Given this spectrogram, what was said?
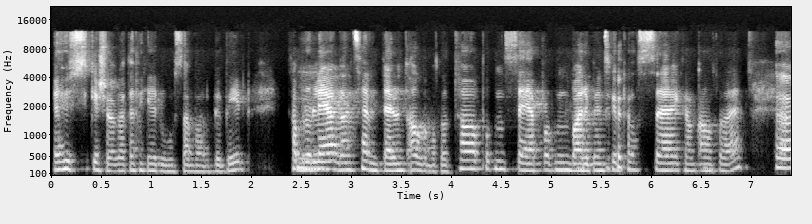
jeg husker sjøl at jeg fikk en rosa Barbie-bil. Kabriolet, den sendte jeg rundt. Alle måtte ta på den, se på den. Barbien skulle passe. Ikke sant, alt det der. Ja.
